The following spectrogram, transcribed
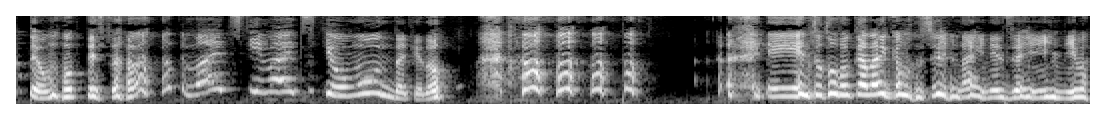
ぁって思ってさ、毎月毎月思うんだけど。永遠と届かないかもしれないね、全員には。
